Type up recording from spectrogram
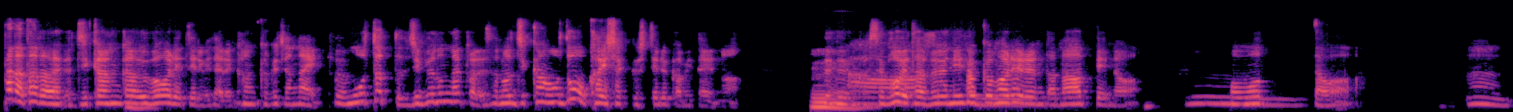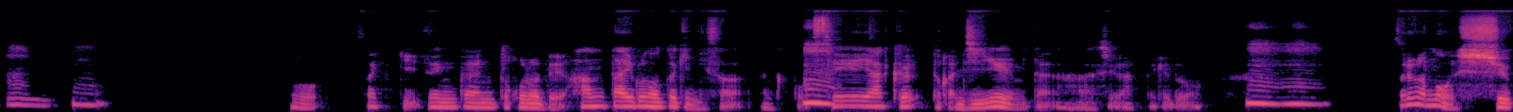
ただただなんか時間が奪われてるみたいな感覚じゃない。多分もうちょっと自分の中でその時間をどう解釈してるかみたいなうん部分がすごい多分に含まれるんだなっていうのはうん思ったわ。うんうんうんそう、さっき前回のところで反対語の時にさ、なんかこうんう制約とか自由みたいな話があったけど、うんそれはもう主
